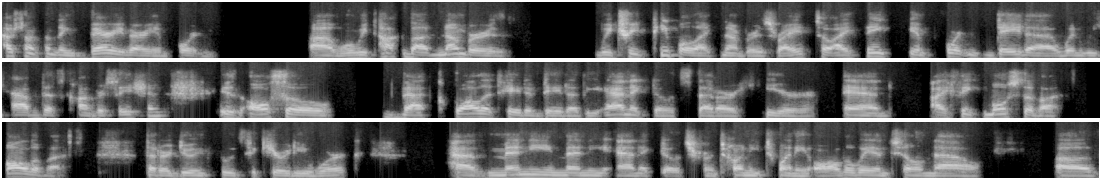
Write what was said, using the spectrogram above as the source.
touched on something very, very important. Uh, when we talk about numbers, we treat people like numbers, right? So I think important data when we have this conversation is also that qualitative data, the anecdotes that are here. And I think most of us, all of us that are doing food security work, have many, many anecdotes from 2020 all the way until now of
